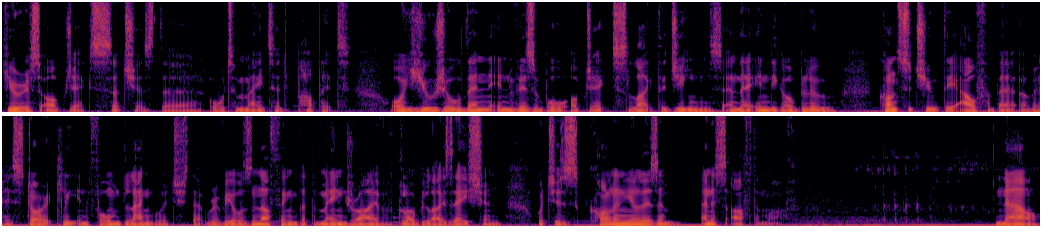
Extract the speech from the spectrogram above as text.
Curious objects such as the automated puppet, or usual then invisible objects like the jeans and their indigo blue, constitute the alphabet of a historically informed language that reveals nothing but the main drive of globalization, which is colonialism and its aftermath. Now,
